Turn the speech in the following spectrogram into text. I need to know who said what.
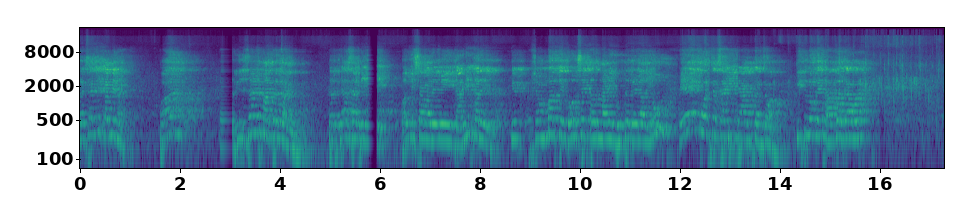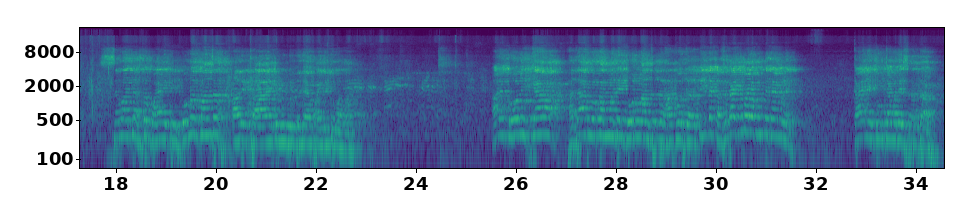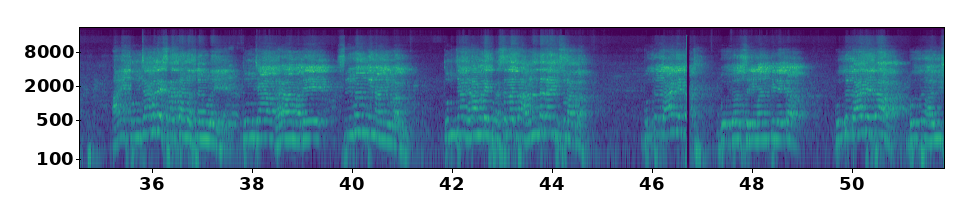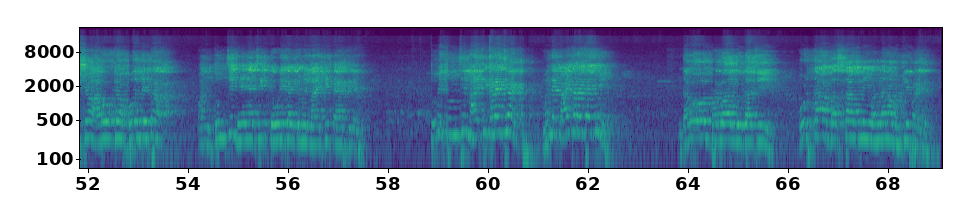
Speaker 1: कशाची कमी नाही. पण रिझल्ट मात्र काय तर त्यासाठी भविष्यामध्ये मी जाहीर करेल की शंभर ते दोनशे तरुणांनी बुद्धगयला येऊन एक वर्षासाठी त्याग करतो किती लोक येतील हातवर करा बरं? सर्वात जास्त बाया येतील. दोनच माणसं. अरे काय तुम्ही बुद्धगया पाहिजे तुम्हाला अरे दोन इतक्या हजार लोकांमध्ये दोन माणसं जर हातवर करतील तर कसं काय तुम्हाला बुद्धगया मिळेल? काय नाही तुमच्यामध्ये श्रद्धा. आणि तुमच्यामध्ये श्रद्धा नसल्यामुळे तुमच्या घरामध्ये श्रीमंती नाही येऊ लागली. तुमच्या घरामध्ये प्रसन्नता आनंद नाही दिसू लागला. बुद्ध काय देतात? बुद्ध श्रीमंती देतात. बुद्ध काय देतात? बुद्ध आयुष्य आरोग्य बल देतात. पण तुमची घेण्याची तेवढी काही तुम्ही लायकी तयार केली नाही. तुम्ही तुमची लायकी करायची आहे. म्हणजे काय करायचं आहे तुम्ही? दररोज भगवान बुद्धाची उठता बसता तुम्ही वंदना म्हटली पाहिजे.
